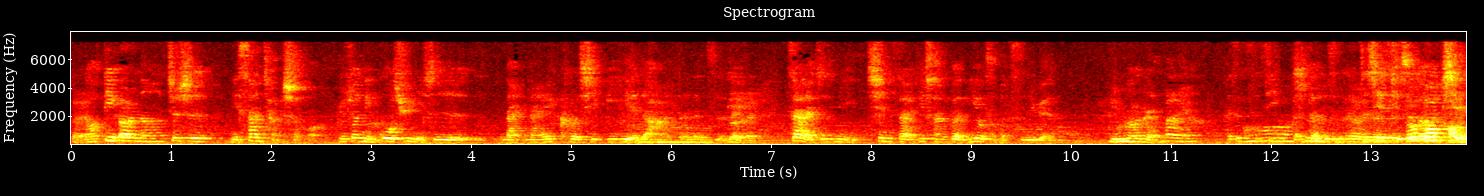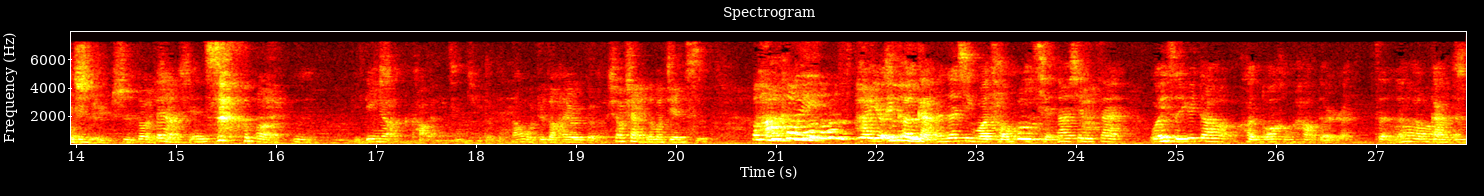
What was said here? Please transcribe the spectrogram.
对。然后第二呢，就是你擅长什么？比如说你过去你是哪哪一科系毕业的啊，等等之类。再来就是你现在第三个，你有什么资源？比如说人脉啊。还是资金等等之类，这些其实都很现实，非常现实。嗯，一定要考量进去，对不对？然后我觉得还有一个，像像你那么坚持。啊，对，还有一颗感恩的心。我从以前到现在，我一直遇到很多很好的人，真的很感恩。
